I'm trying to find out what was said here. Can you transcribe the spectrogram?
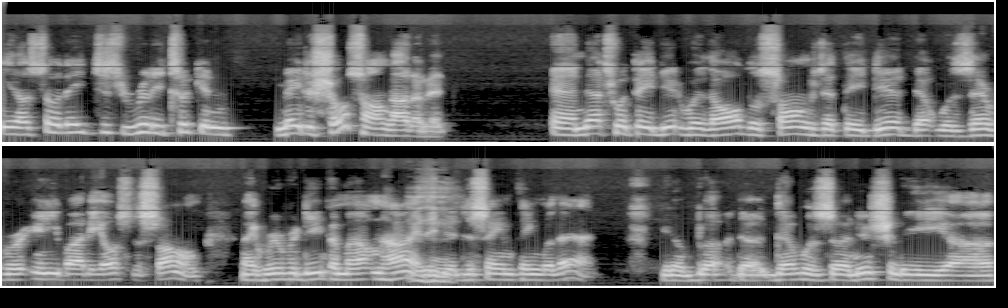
you know. So they just really took and made a show song out of it. And that's what they did with all the songs that they did that was ever anybody else's song, like River Deep and Mountain High. They Mhm. did the same thing with that. You know, the, that was initially uh,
